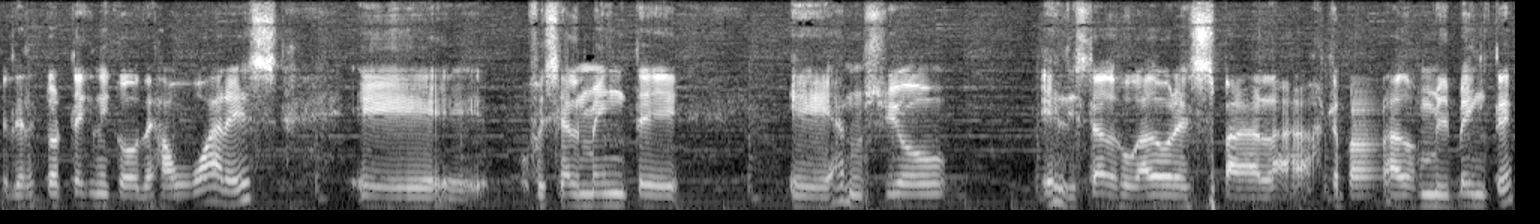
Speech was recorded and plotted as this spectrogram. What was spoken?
el, director técnico de Jaguares, eh, oficialmente anunció el listado de jugadores para la temporada 2020.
